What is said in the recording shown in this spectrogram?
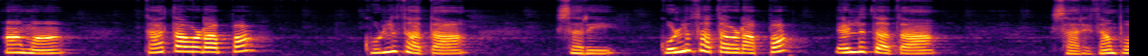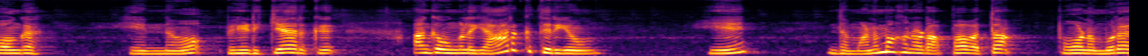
ஆமாம் தாத்தாவோட அப்பா? கொள்ளு தாத்தா. சரி கொள்ளு தாத்தாவோட அப்பா எள்ளு தாத்தா. சரி தான் போங்க. என்னோ வேடிக்கையாக இருக்குது அங்கே உங்களை யாருக்கு தெரியும்? ஏன்? இந்த மணமகனோட அப்பாவைத்தான் போன முறை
